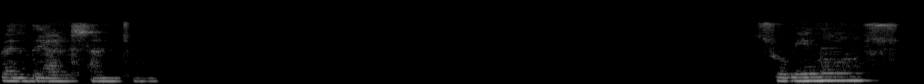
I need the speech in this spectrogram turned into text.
frente al Sancho. Subimos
